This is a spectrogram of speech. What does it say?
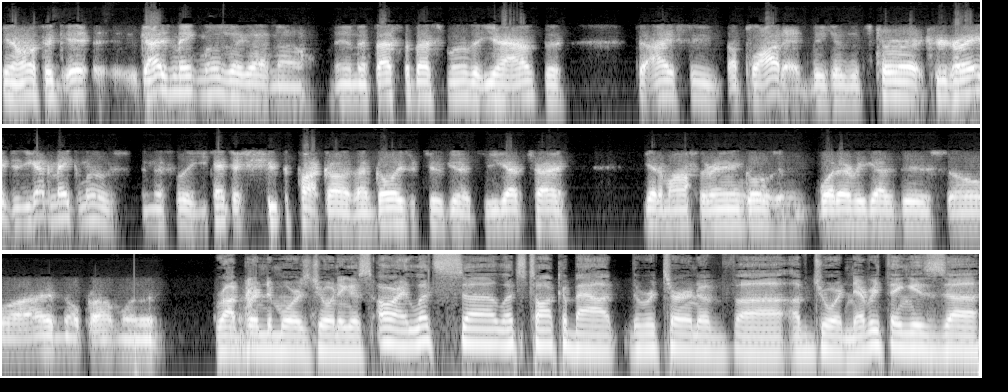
you know, if it, it, guys make moves like that now, and if that's the best move that you have to to actually applaud it because it's courageous. You got to make moves in this league. You can't just shoot the puck off. Our goalies are too good, so you got to try get them off their angles and whatever you got to do. So uh, I have no problem with it. Rod Brind'Amour is joining us. All right, let's uh, let's talk about the return of uh, of Jordan. Everything is uh,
